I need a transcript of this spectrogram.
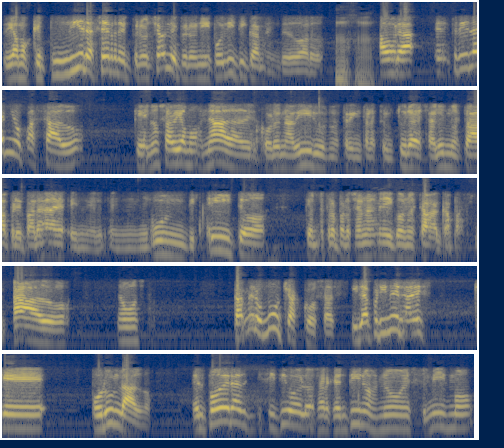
digamos, que pudiera ser reprochable, pero ni políticamente, Eduardo. Ahora, entre el año pasado, que no sabíamos nada del coronavirus, nuestra infraestructura de salud no estaba preparada en, el- en ningún distrito, que nuestro personal médico no estaba capacitado, digamos, cambiaron muchas cosas. Y la primera es que, por un lado, el poder adquisitivo de los argentinos no es el mismo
